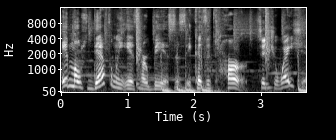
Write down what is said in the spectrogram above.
It most definitely is her business because it's her situation.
